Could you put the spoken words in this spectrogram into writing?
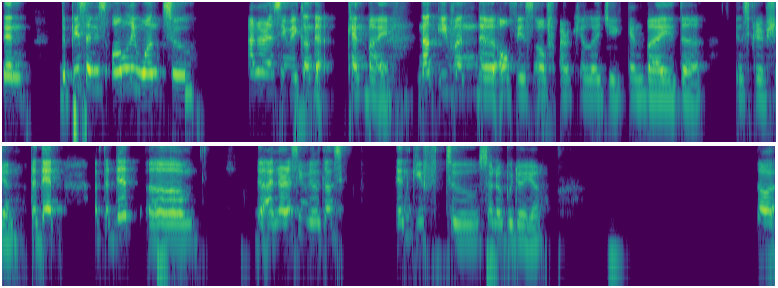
Then the peasant is only one to Anarasim that can buy. Not even the Office of Archaeology can buy the inscription. But then after that, um, the Anarasim Wilkins then give to Sonobudoyo. So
